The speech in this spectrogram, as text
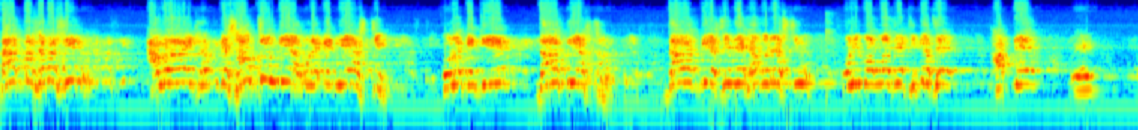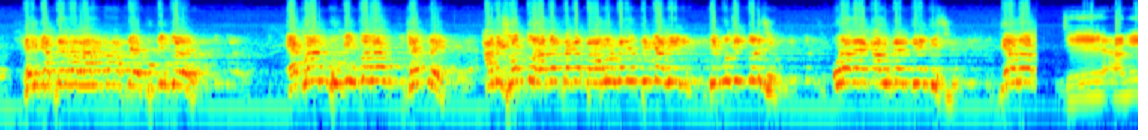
তার পাশাপাশি আমরা এখান থেকে সাতজন গিয়ে ওনাকে নিয়ে আসছি ওনাকে গিয়ে দাওয়াত দিয়ে আসছি দাওয়াত দিয়ে আসছি দেখা করে আসছি উনি বলল যে ঠিক আছে আপনি হেলিকপ্টারের ভাড়াটা আপনি বুকিং করেন। এখন বুকিং করার ক্ষেত্রে আমি সত্তর হাজার টাকা ব্রাহ্মণবাড়ির থেকে আমি ডিপোজিট করেছি। ওনার অ্যাকাউন্টে দিয়ে দিছি। যে আমি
